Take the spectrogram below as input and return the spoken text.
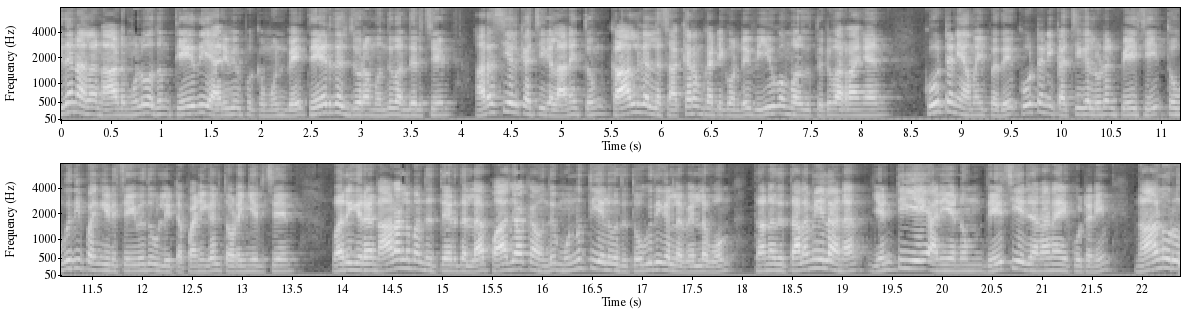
இதனால நாடு முழுவதும் தேதி அறிவிப்புக்கு முன்பே தேர்தல் ஜுரம் வந்து வந்துருச்சு. அரசியல் கட்சிகள் அனைத்தும் கால்களில் சக்கரம் கட்டிக்கொண்டு வியூகம் வகுத்துட்டு வர்றாங்க. கூட்டணி அமைப்பது கூட்டணி கட்சிகளுடன் பேசி தொகுதி பங்கீடு செய்வது உள்ளிட்ட பணிகள் தொடங்கிருச்சு. வருகிற நாடாளுமன்ற தேர்தலில் பாஜக வந்து முன்னூற்றி எழுபது தொகுதிகளில் வெல்லவும் தனது தலைமையிலான என்டிஏ அணி எனும் தேசிய ஜனநாயக கூட்டணி நானூறு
